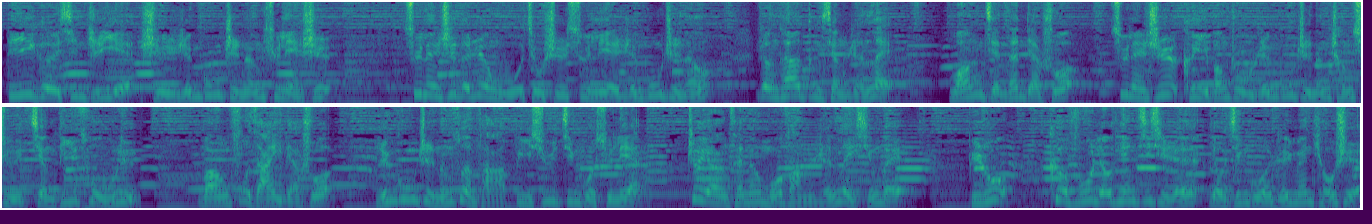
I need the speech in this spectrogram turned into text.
第一个新职业是人工智能训练师。训练师的任务就是训练人工智能，让它更像人类。往简单点说，训练师可以帮助人工智能程序降低错误率；往复杂一点说，人工智能算法必须经过训练，这样才能模仿人类行为。比如，客服聊天机器人要经过人员调试，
